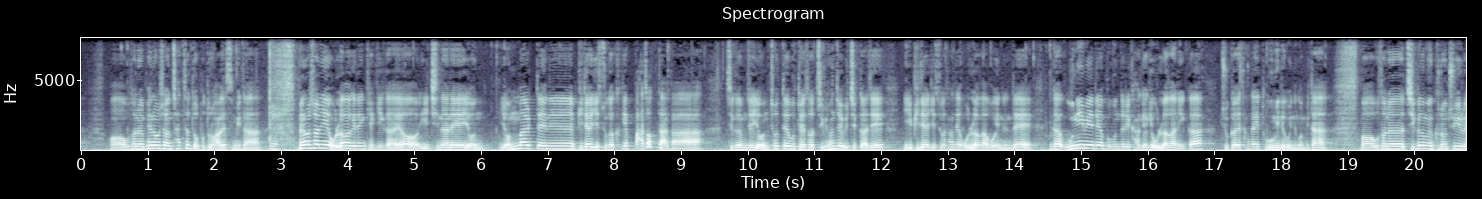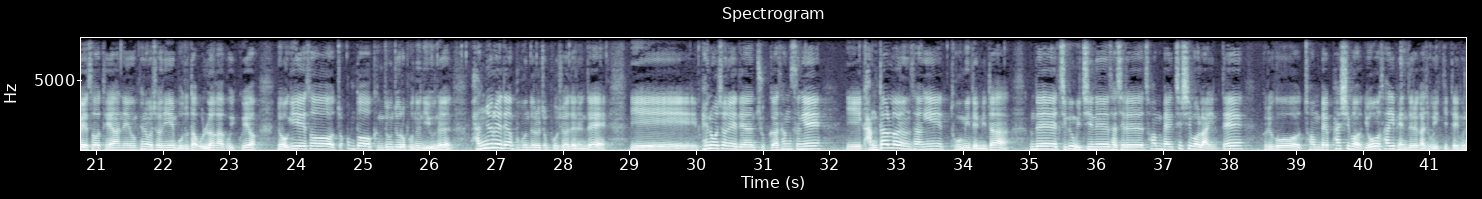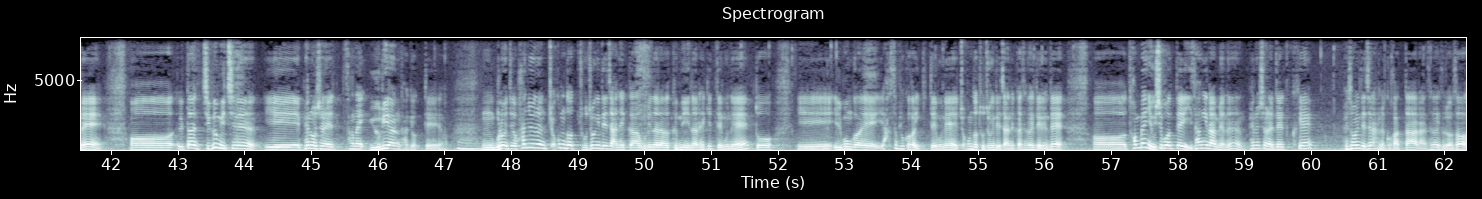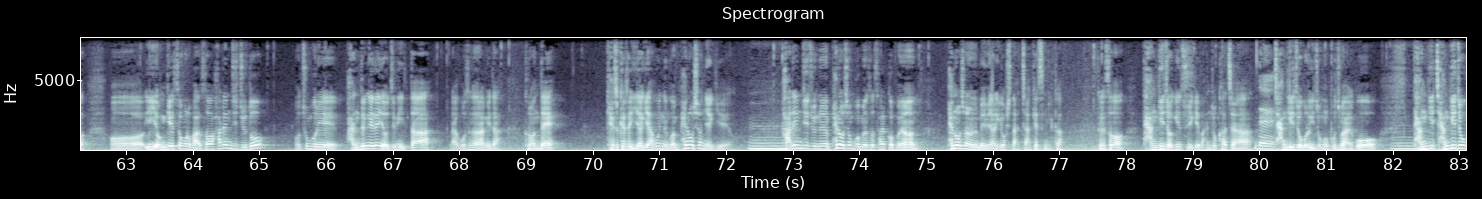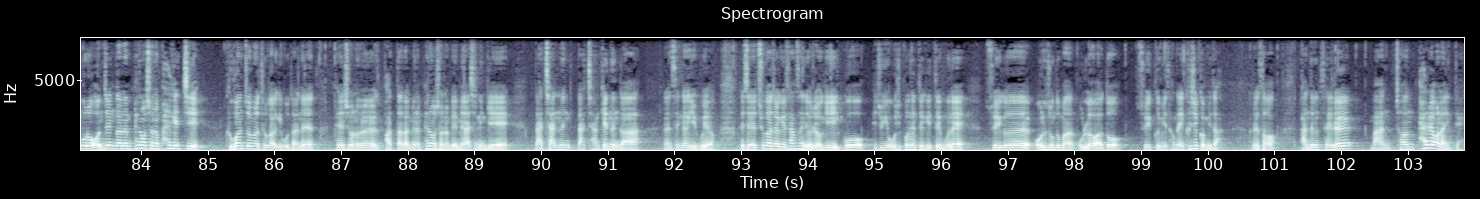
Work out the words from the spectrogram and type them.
어, 우선은 페노션 차트도 보도록 하겠습니다. 예. 페노션이 올라가게 된 계기가요. 이 지난해 연, 연말 때는 비대이 지수가 크게 빠졌다가 지금 이제 연초 때부터 해서 지금 현재 위치까지 이 비대이 지수가 상당히 올라가고 있는데 그러니까 운임에 대한 부분들이 가격이 올라가니까 주가에 상당히 도움이 되고 있는 겁니다. 어, 우선은 지금은 그런 추이로 해서 대한해운 페노션이 모두 다 올라가고 있고요. 여기에서 조금 더 긍정적으로 보는 이유는 환율에 대한 부분들을 좀 보셔야 되는데 이 페노션 에 대한 주가 상승에 이 강달러 현상이 도움이 됩니다. 근데 지금 위치는 사실은 1170원 라인 대 그리고 1180원 요 사이 밴드를 가지고 있기 때문에 어 일단 지금 위치는 이 페노션에 상당히 유리한 가격대예요. 음, 물론 이제 환율은 조금 더 조정이 되지 않을까 우리나라가 금리 인하를 했기 때문에 또 이 일본과의 이 학습 효과가 있기 때문에 조금 더 조정이 되지 않을까 생각이 되는데 어 1160원대 이상이라면은 페노션에 대해 크게 훼손이 되지는 않을 것 같다라는 생각이 들어서 어, 이 연계성으로 봐서 하렘 지주도 어, 충분히 반등에 대한 여지는 있다라고 생각을 합니다. 그런데 계속해서 이야기하고 있는 건 페노션 얘기예요. 하림 지주는 페노션 보면서 살 거면 페노션을 매매하는 게 훨씬 낫지 않겠습니까? 그래서 단기적인 수익에 만족하자. 네. 장기적으로 이 종목을 보지 말고 단기 장기적으로 언젠가는 페노션을 팔겠지. 그 관점으로 들어가기보다는 페노션을 봤다라면 페노션을 매매하시는 게 낫지 않는 낫지 않겠는가 라는 생각이고요. 대신에 추가적인 상승 여력이 있고 비중이 50%이기 때문에 수익을 어느 정도만 올라와도 수익금이 상당히 크실 겁니다. 그래서 반등세를 11,800원 라인대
